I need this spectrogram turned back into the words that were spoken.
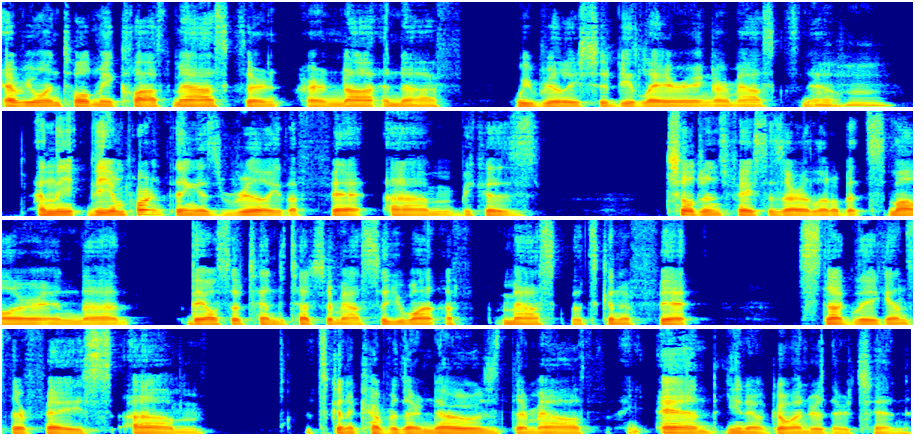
everyone told me cloth masks are, are not enough. We really should be layering our masks now. Mm-hmm. And the, the important thing is really the fit um, because children's faces are a little bit smaller and uh, they also tend to touch their mask. So you want a f- mask that's going to fit snugly against their face. Um, it's going to cover their nose, their mouth, and you know go under their chin.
